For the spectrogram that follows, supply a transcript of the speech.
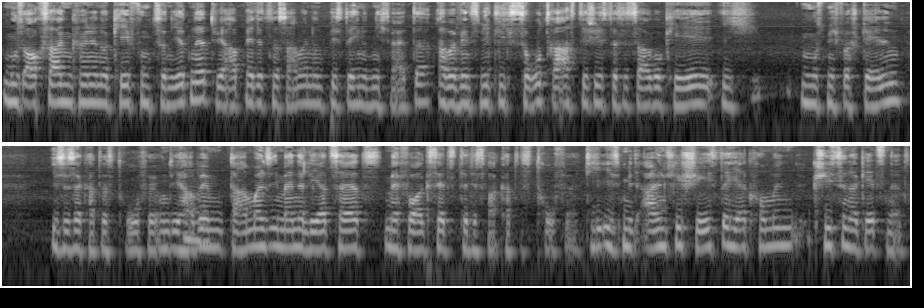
Muss auch sagen können, okay, funktioniert nicht, wir arbeiten jetzt zusammen und bis dahin und nicht weiter. Aber wenn es wirklich so drastisch ist, dass ich sage, okay, ich muss mich verstellen, ist es eine Katastrophe. Und ich mhm. habe damals in meiner Lehrzeit meine Vorgesetzte, das war Katastrophe. Die ist mit allen Klischees daherkommen, geschissener geht's nicht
